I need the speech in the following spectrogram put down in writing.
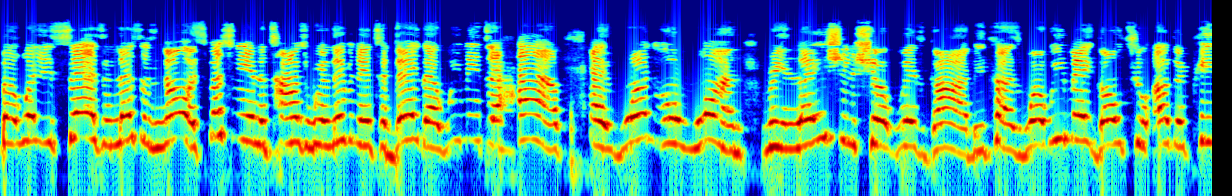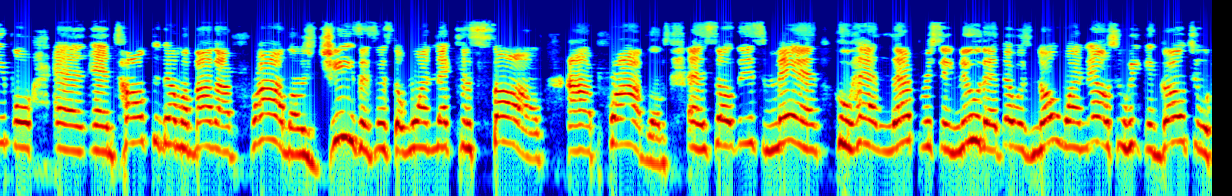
but what it says and lets us know, especially in the times we're living in today, that we need to have a one-on-one relationship with God because where we may go to other people and, and talk to them about our problems, Jesus is the one that can solve our problems. And so this man who had leprosy knew that there was no one else who he could go to.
